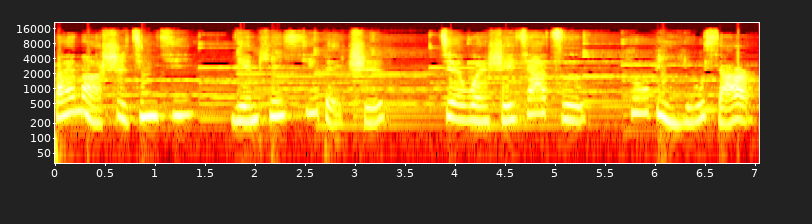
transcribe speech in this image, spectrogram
白马是金鸡，连篇西北驰。借问谁家子？幽闭游侠儿。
